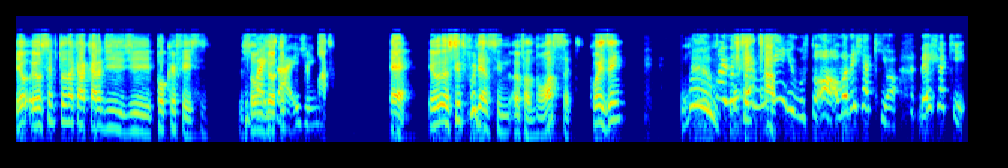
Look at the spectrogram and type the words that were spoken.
Eu, eu sempre tô naquela cara de, de poker face. Eu De sou um jogador paisagem. É, eu, eu sinto por dentro, assim, eu falo, nossa, que coisa, hein? Uh, Mas nossa, é muito injusto. Ó, vou deixar aqui, ó. Deixa aqui.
